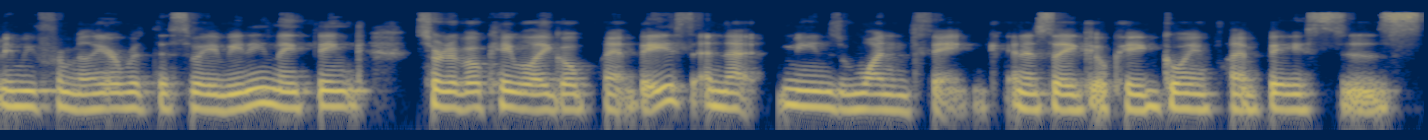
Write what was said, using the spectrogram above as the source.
maybe familiar with this way of eating, they think sort of, okay, well, I go plant based, and that means one thing. And it's like, okay, going plant based is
